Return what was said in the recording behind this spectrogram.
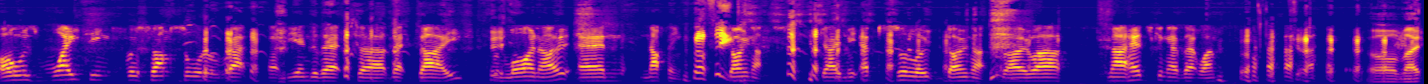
was waiting for some sort of rap at the end of that uh, that day from Lino, and nothing. Nothing. Donuts. Gave me absolute donuts. So. Uh, no, Heads can have that one. oh, mate.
